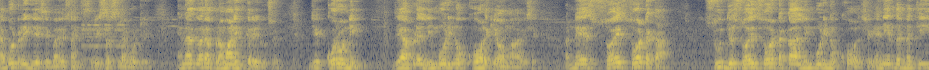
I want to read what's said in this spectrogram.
લેબોરેટરી જે છે બાયોસાયન્સ રિસર્ચ લેબોરેટરી એના દ્વારા પ્રમાણિત કરેલું છે. જે કોરોની, જે આપણે લીંબોડીનો ખોળ કહેવામાં આવે છે. અને સોએ સો ટકા, શુદ્ધ સોએ સો ટકા લીંબોડીનો ખોળ છે. એની અંદર નથી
